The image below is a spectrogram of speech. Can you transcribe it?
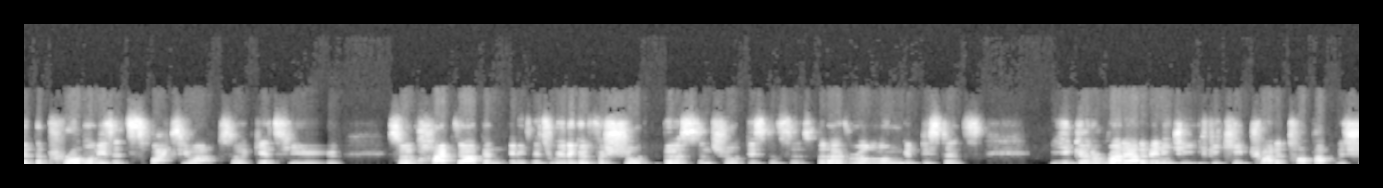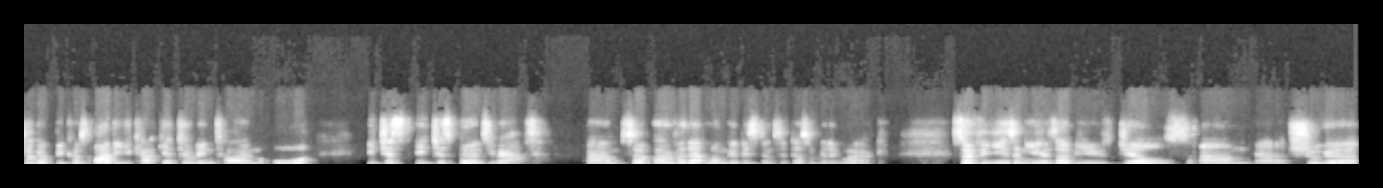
but the problem is it spikes you up. So it gets you sort of hyped up and, and it, it's really good for short bursts and short distances. But over a longer distance you're going to run out of energy if you keep trying to top up with sugar because either you can't get to it in time or it just it just burns you out. Um, so over that longer distance it doesn't really work so for years and years, I've used gels, um, uh, sugar,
